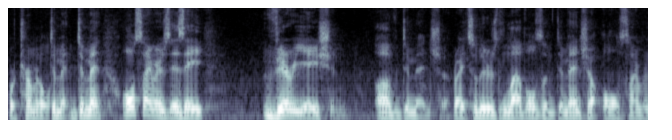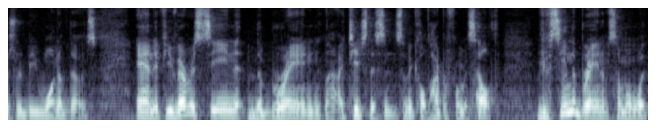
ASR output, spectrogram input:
or terminal demen- demen- Alzheimer's is a variation of dementia, right? So there's levels of dementia. Alzheimer's would be one of those. And if you've ever seen the brain, I teach this in something called high performance health. If you've seen the brain of someone with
